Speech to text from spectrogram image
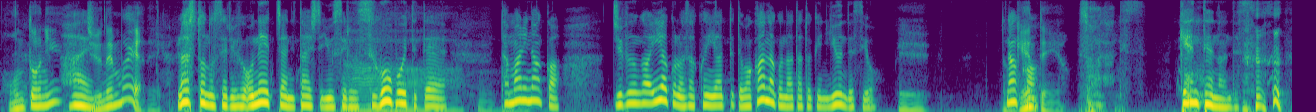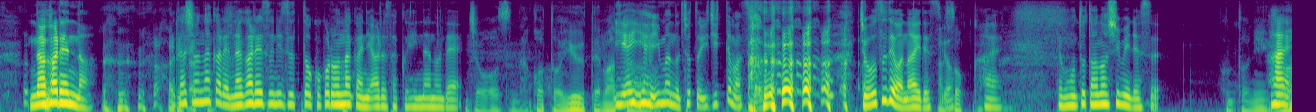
本当に、はい。10年前やでラストのセリフお姉ちゃんに対して言うセリフすごい覚えててうん。たまになんか自分が医薬の作品やってて分かんなくなった時に言うんですよ。ええ。なんか原点や。そうなんです。原点なんです。流れんな。私の中で流れずにずっと心の中にある作品なので。上手なこと言うてまた。いやいや今のちょっといじってますよ。上手ではないですよ。はい。でも本当楽しみです本当に、はい。あ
